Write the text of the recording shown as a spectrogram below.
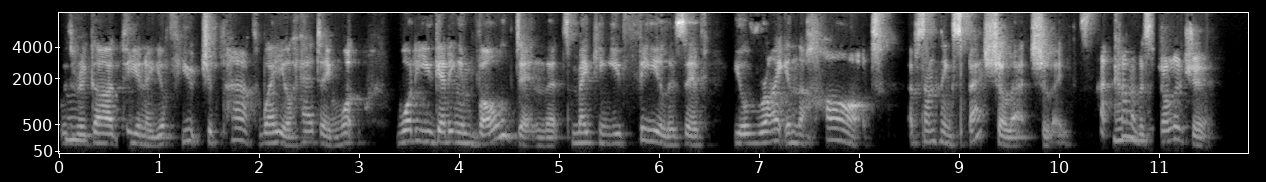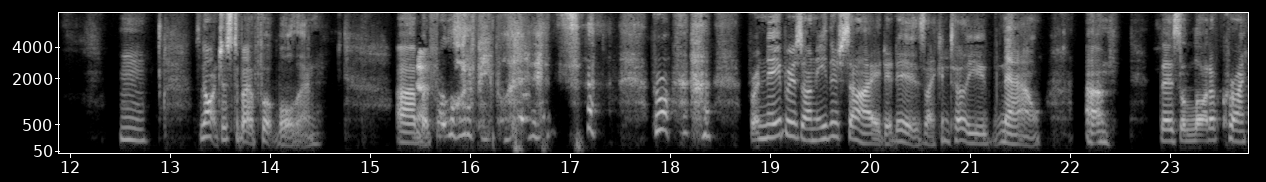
with mm. regard to you know your future path, where you're heading. What what are you getting involved in that's making you feel as if you're right in the heart of something special? Actually, it's that kind mm. of astrology. Mm. It's not just about football, then, uh, no. but for a lot of people, it's for for neighbors on either side, it is. I can tell you now. Um, there's a lot of crying,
